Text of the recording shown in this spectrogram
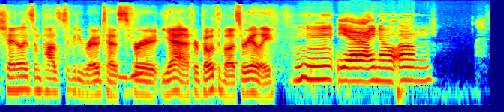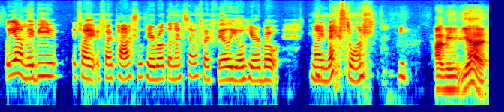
Channeling some positivity road tests mm-hmm. for yeah for both of us really. Mm-hmm. Yeah, I know. Um, but yeah, maybe if I if I pass, you'll hear about the next time. If I fail, you'll hear about my next one. I mean, yeah,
